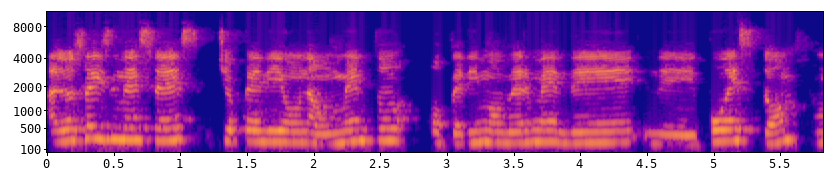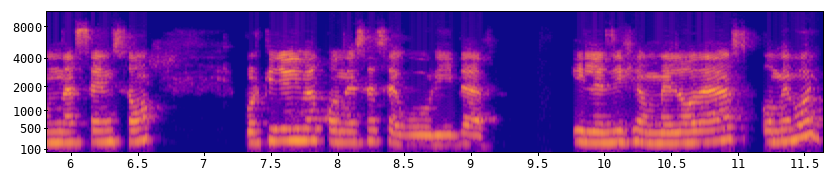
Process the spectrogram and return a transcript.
A los seis meses yo pedí un aumento o pedí moverme de, puesto, un ascenso, porque yo iba con esa seguridad. Y les dije, o me lo das o me voy,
